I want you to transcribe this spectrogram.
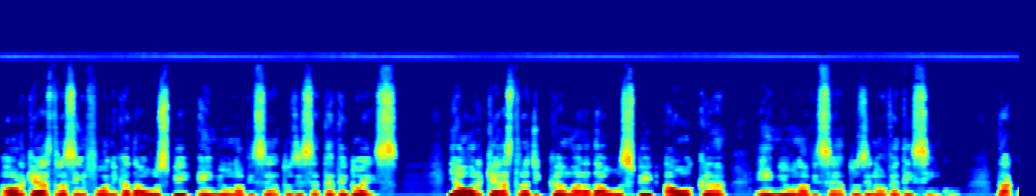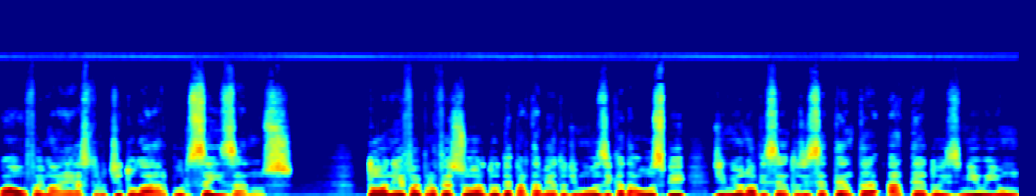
a Orquestra Sinfônica da USP em 1972 e a Orquestra de Câmara da USP, a OCAM, em 1995, da qual foi maestro titular por seis anos. Tony foi professor do Departamento de Música da USP de 1970 até 2001,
